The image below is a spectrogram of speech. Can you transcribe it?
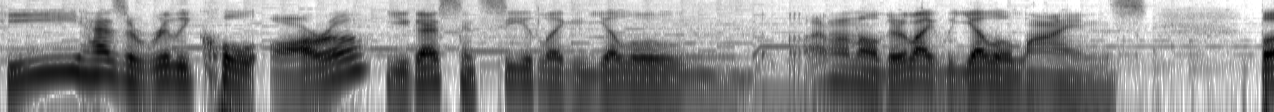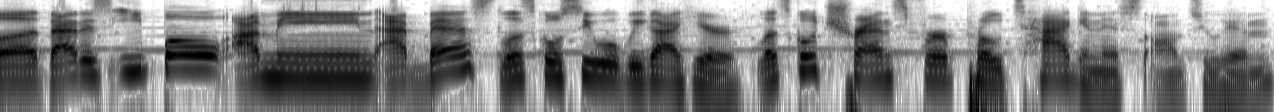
he has a really cool aura. You guys can see like yellow, I don't know, they're like yellow lines. But that is Ippo. I mean, at best, let's go see what we got here. Let's go transfer protagonist onto him.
